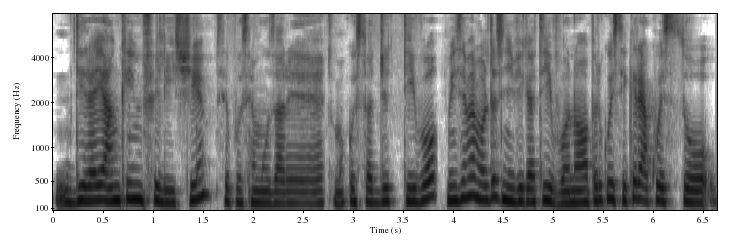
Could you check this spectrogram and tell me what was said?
direi anche infelici, se possiamo usare insomma, questo aggettivo. Mi sembra molto significativo, no? Per cui si crea questo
